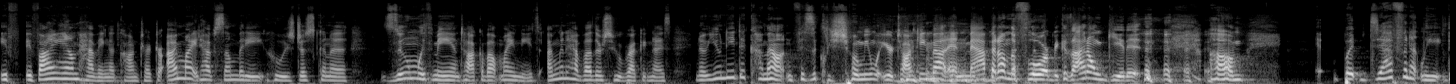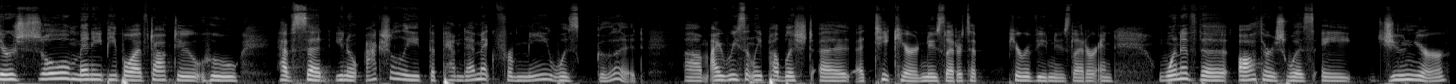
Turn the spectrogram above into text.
If if I am having a contractor, I might have somebody who is just going to Zoom with me and talk about my needs. I'm going to have others who recognize, no, you need to come out and physically show me what you're talking about and map it on the floor because I don't get it. Um, but definitely, there's so many people I've talked to who have said, you know, actually, the pandemic for me was good. Um, I recently published a, a T-Care newsletter. It's a peer-reviewed newsletter, and one of the authors was a junior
